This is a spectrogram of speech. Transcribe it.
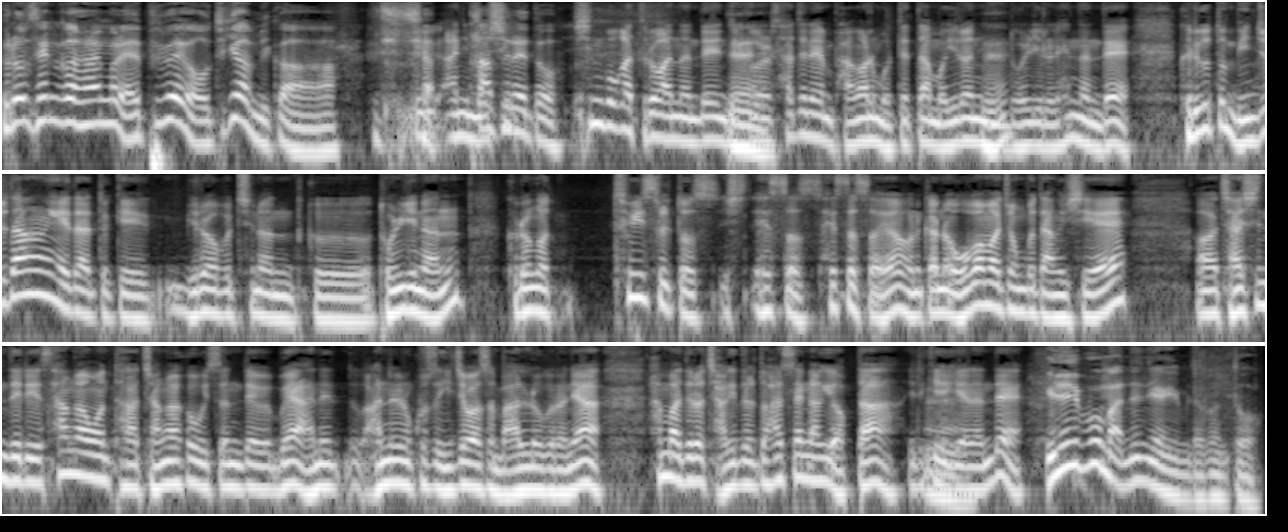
그런 생각을 하는 걸 FBI가 어떻게 합니까? 진짜 그 아니 뭐 신, 탓을 해도 신고가 들어왔는데 이제 네. 그걸 사전에 방어를 못했다 뭐 이런 네. 논리를 했는데 그리고 또 민주당에다 또 이렇게 밀어붙이는 그 돌리는 그런 것 트윗을 또 했었, 했었어요. 그러니까 는 오바마 정부 당시에 어, 자신들이 상하원 다 장악하고 있었는데 왜안 해, 안 해놓고서 이제 와서 말로 그러냐. 한마디로 자기들도 할 생각이 없다. 이렇게 네. 얘기하는데 일부 맞는 얘기입니다. 그건 또.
